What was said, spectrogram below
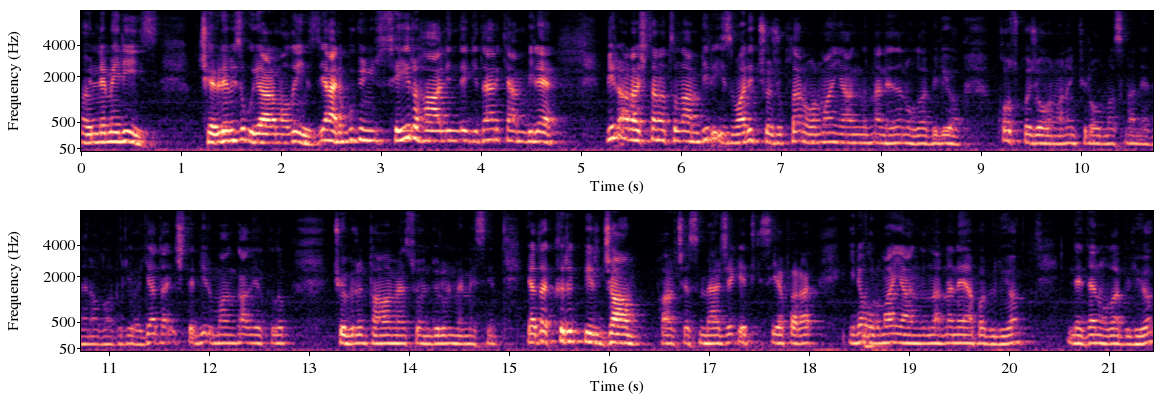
Önlemeliyiz. Çevremizi uyarmalıyız. Yani bugün seyir halinde giderken bile bir araçtan atılan bir izmarit çocuklar orman yangınına neden olabiliyor. Koskoca ormanın kül olmasına neden olabiliyor. Ya da işte bir mangal yakılıp kömürün tamamen söndürülmemesi ya da kırık bir cam parçası mercek etkisi yaparak yine orman yangınlarına ne yapabiliyor? Neden olabiliyor.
